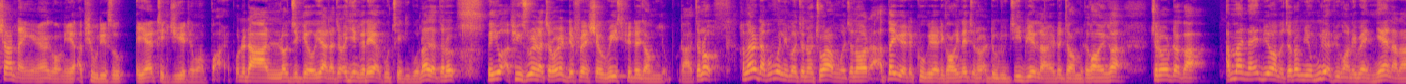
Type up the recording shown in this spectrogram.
ရှနိုင်ငံကောင်တွေကအဖြူတွေဆိုအရင်အထင်ကြီးတဲ့မှာပါတယ်ပေါ့ဒါ logical ရတာကျွန်တော်အရင်ကတည်းကအခုချိန်ဒီပေါ့နော်ကျွန်တော်ဘေးရောအဖြူဆိုရတာကျွန်တော်ရဲ့ differential race ဖြစ်တဲ့ကြောင့်ဒါကျွန်တော်ခင်ဗျားတို့ဒါပုံမှန်လေးပေါ့ကျွန်တော်ကြွားတာမဟုတ်ကျွန်တော်အသက်အရွယ်တစ်ခုကလေးဒီကောင်ကြီးနဲ့ကျွန်တော်အတူတူကြီးပြင်းလာတဲ့အတွက်ကြောင့်ဒီကောင်ကြီးကကျွန်တော်တို့အတွက်ကအမှန်တိုင်းပြောရမယ်ကျွန်တော်မြင်မှုတဲ့အဖြူကောင်တွေပဲညံ့လာတာ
